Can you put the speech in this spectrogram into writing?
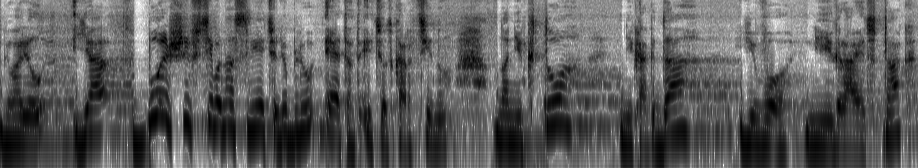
говорил, я больше всего на свете люблю этот этюд картину, но никто никогда его не играет так,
